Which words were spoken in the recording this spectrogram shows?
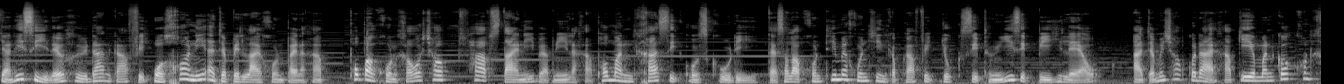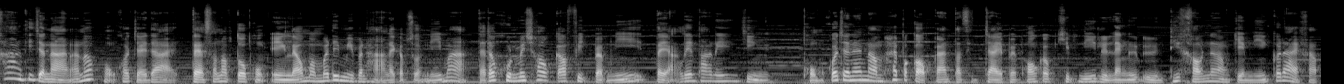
อย่างที่สี่เลยก็คือด้านกราฟิก หัวข้อนี้อาจจะเป็นลายคนไปนะครับเพราะบางคนเขาก็ชอบภาพสไตล์นี้แบบนี้แหละครับ เพราะมันคลาสสิกโอสคูลดี แต่สำหรับคนที่ไม่คุ้นชินกับกราฟิกยุค 10-20 ปีที่แล้ว อาจจะไม่ชอบก็ได้ครับ เกมมันก็ค่อนข้างที่จะนานนะเนาะผมเข้าใจได้ แต่สำหรับตัวผมเองแล้วมันไม่ได้มีปัญหาอะไรกับส่วนนี้มาก แต่ถ้าคุณไม่ชอบกราฟิกแบบนี้ แต่อยากเล่นภาคนี้จริง ผมก็จะแนะนำให้ประกอบการตัดสินใจไปพร้อมกับคลิปนี้หรือแหล่งอื่นๆ ที่เขาแนะนำเกมนี้ก็ได้ครับ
